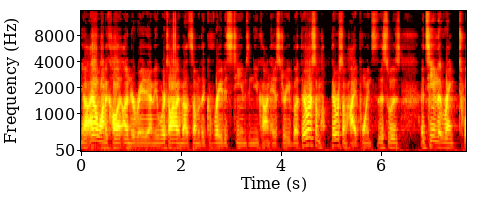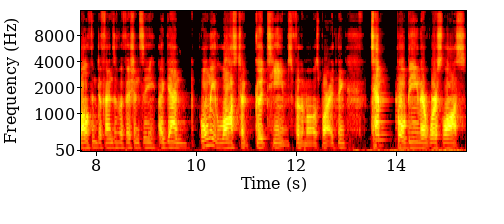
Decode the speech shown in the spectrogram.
you know, I don't want to call it underrated. I mean, we're talking about some of the greatest teams in UConn history, but there were some there were some high points. This was a team that ranked 12th in defensive efficiency. Again, only lost to good teams for the most part. I think Temple being their worst loss,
